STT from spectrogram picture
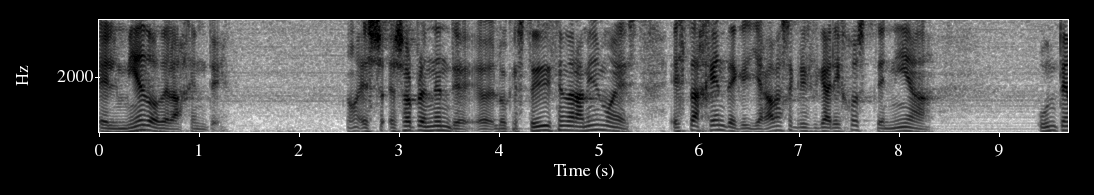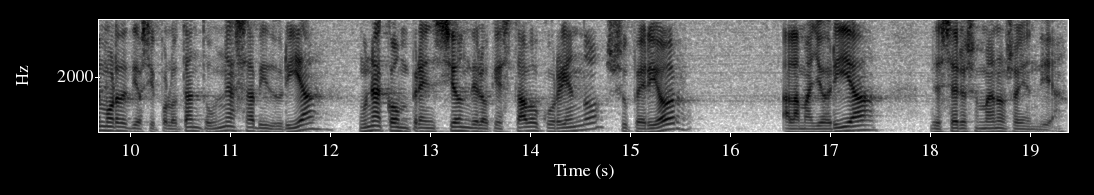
el miedo de la gente. Es, sorprendente. Eh, lo que estoy diciendo ahora mismo es, esta gente que llegaba a sacrificar hijos tenía un temor de Dios y por lo tanto una sabiduría, una comprensión de lo que estaba ocurriendo superior a la mayoría de seres humanos hoy en día.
